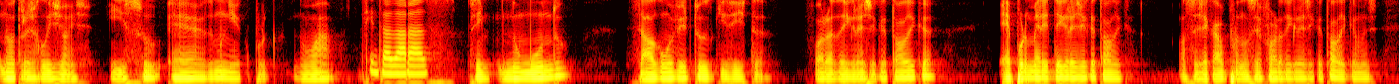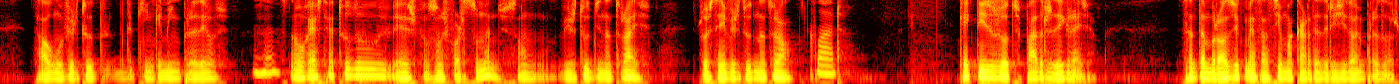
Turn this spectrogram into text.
noutras religiões. E isso é demoníaco, porque não há. Sim, está a dar aso. Sim, no mundo, se há alguma virtude que exista fora da Igreja Católica, é por mérito da Igreja Católica. ou seja, acaba por não ser fora da Igreja Católica, mas se há alguma virtude de que encaminho para Deus. Uhum. Senão o resto é tudo, é, são esforços humanos, são virtudes naturais. As pessoas têm virtude natural. Claro. O que é que diz os outros padres da Igreja? Santo Ambrósio começa assim uma carta dirigida ao Imperador.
